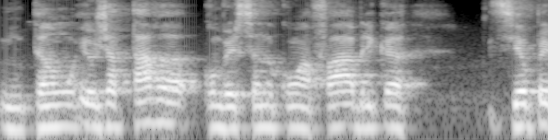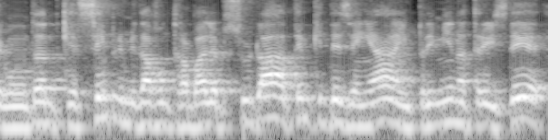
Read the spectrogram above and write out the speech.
então, eu já estava conversando com a fábrica, se eu perguntando, porque sempre me dava um trabalho absurdo. Ah, tem que desenhar, imprimir na 3D.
